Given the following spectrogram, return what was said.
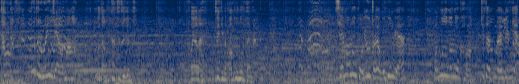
他，不等如意姐了吗？不等了，她自己应付。冯阳兰，最近的防空洞在哪？前方路口右转有个公园。防空洞的入口就在公园对面。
